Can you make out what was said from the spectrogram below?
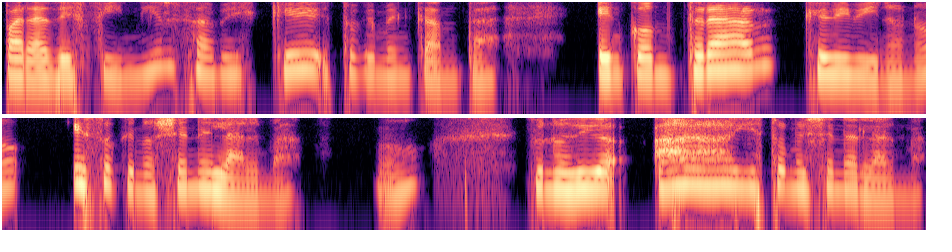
para definir, ¿sabes qué? Esto que me encanta, encontrar, qué divino, ¿no? Eso que nos llena el alma. ¿no? Que uno diga, ay, esto me llena el alma.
